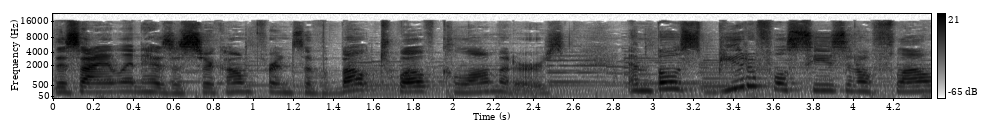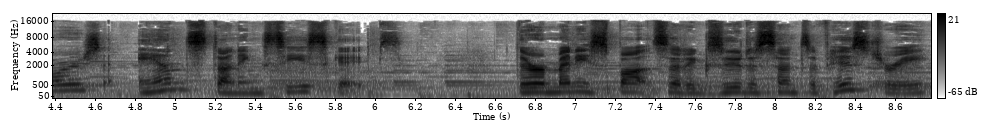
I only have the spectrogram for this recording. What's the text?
This island has a circumference of about 12 kilometers and boasts beautiful seasonal flowers and stunning seascapes. There are many spots that exude a sense of history,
